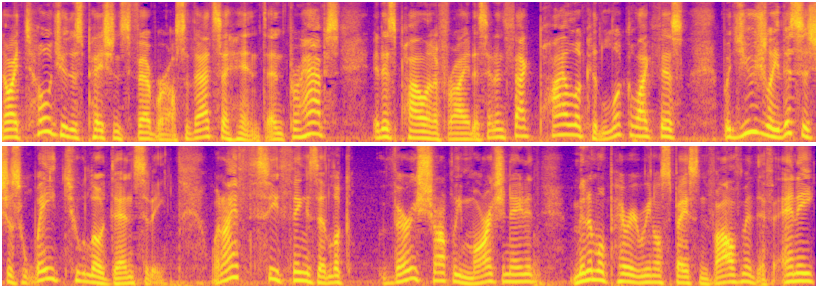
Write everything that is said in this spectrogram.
Now, I told you this patient's febrile, so that's a hint. And perhaps it is pyelonephritis. And in fact, pyelo could look like this, but usually this is just way too low density. When I see things that look very sharply marginated, minimal perirenal space involvement, if any.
